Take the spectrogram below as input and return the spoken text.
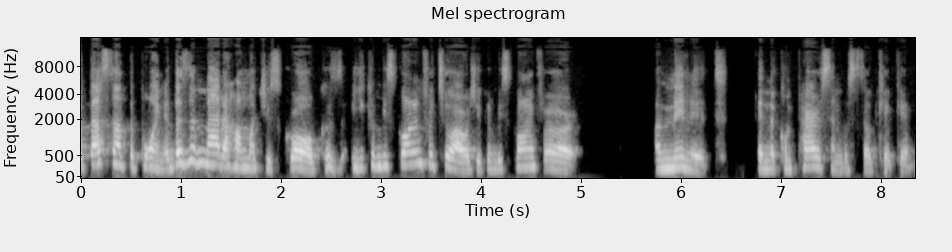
but that's not the point. It doesn't matter how much you scroll because you can be scrolling for two hours, you can be scrolling for a minute, and the comparison will still kick in.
